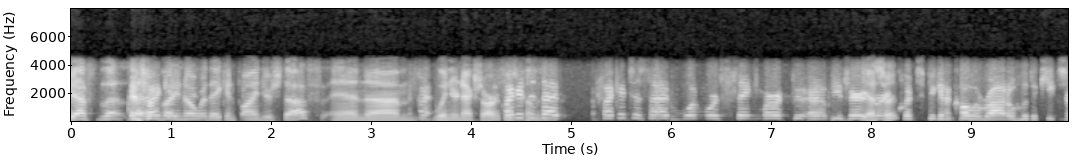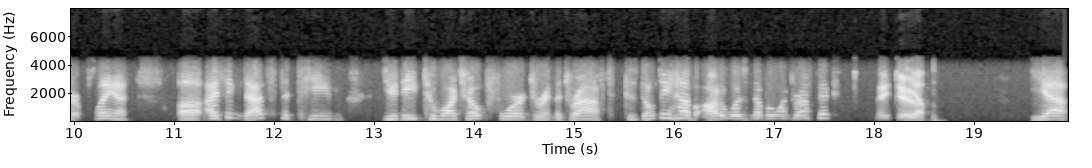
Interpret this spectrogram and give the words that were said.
Jeff, let, let everybody know where they can find your stuff and um, I- when your next article is coming add, if I could just add one more thing, Mark, uh, be very Yes, very sir. quick. Speaking of Colorado, who the Kings are playing, uh, I think that's the team you need to watch out for during the draft because don't they have Ottawa's number one draft pick? They do. Yep, Yeah.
